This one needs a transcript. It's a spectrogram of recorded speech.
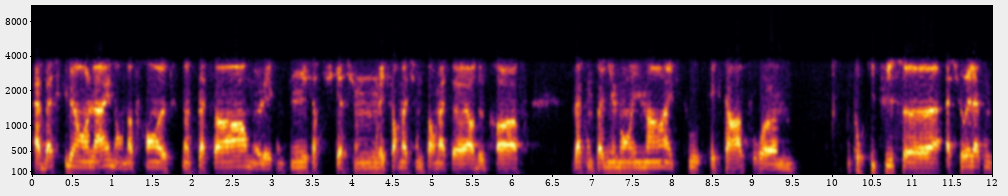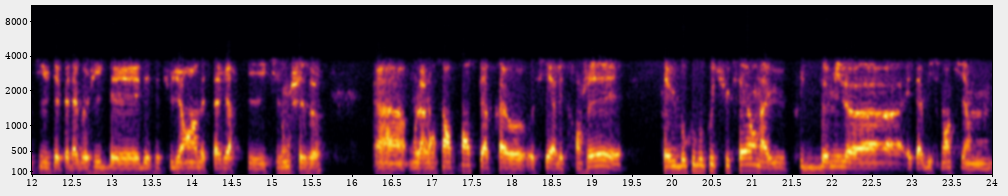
à basculer en online en offrant toute notre plateforme, les contenus, les certifications, les formations de formateurs, de profs, l'accompagnement humain, etc. pour pour qu'ils puissent euh, assurer la continuité pédagogique des, des étudiants, des stagiaires qui, qui ont chez eux. Euh, on l'a lancé en France, puis après aussi à l'étranger. Et ça a eu beaucoup, beaucoup de succès. On a eu plus de 2000 euh, établissements qui ont,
